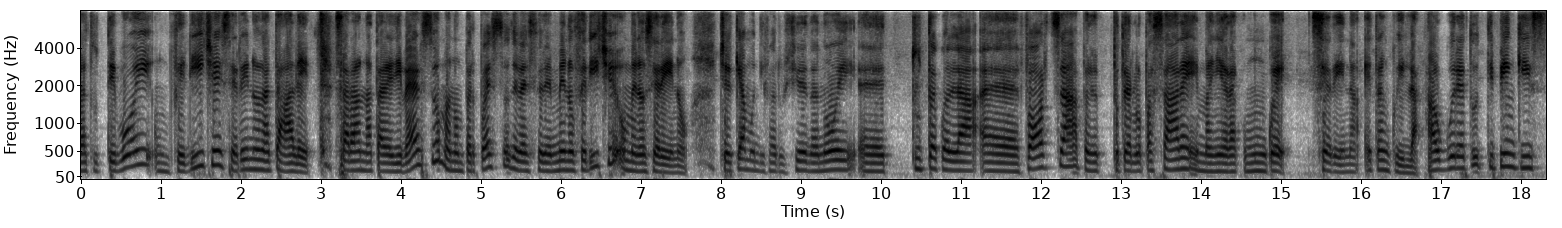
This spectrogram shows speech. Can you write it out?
A tutti voi un felice e sereno Natale. Sarà un Natale diverso, ma non per questo deve essere meno felice o meno sereno. Cerchiamo di far uscire da noi eh, tutta quella eh, forza per poterlo passare in maniera comunque serena e tranquilla. Auguri a tutti Pinkies!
